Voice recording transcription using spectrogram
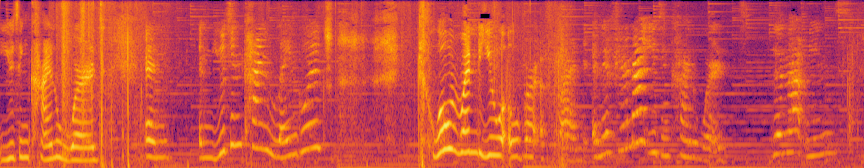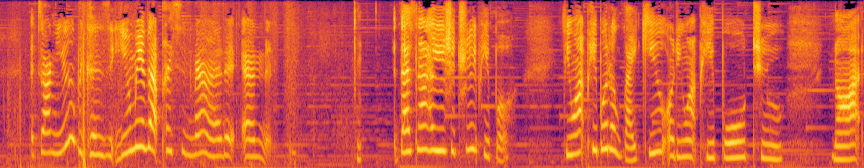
using kind words and and using kind language will win you over a friend. And if you're not using kind words, then that means it's on you because you made that person mad and that's not how you should treat people. Do you want people to like you or do you want people to not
